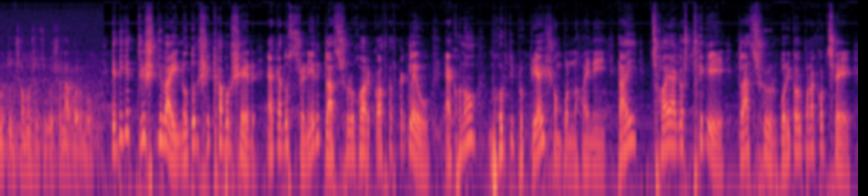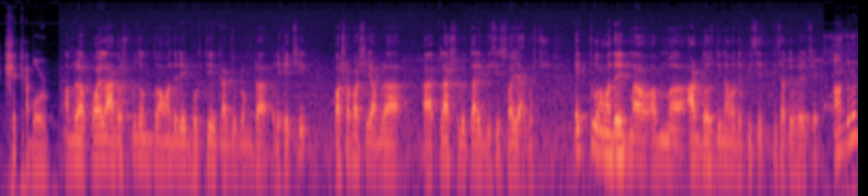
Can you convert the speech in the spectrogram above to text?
নতুন সময়সূচি ঘোষণা করব। এদিকে ত্রিশ জুলাই নতুন শিক্ষাবর্ষের একাদশ শ্রেণির ক্লাস শুরু হওয়ার কথা থাকলেও এখনও ভর্তি প্রক্রিয়ায় সম্পন্ন হয়নি। তাই ছয় আগস্ট থেকে ক্লাস শুরুর পরিকল্পনা করছে শিক্ষা বোর্ড। আমরা পয়লা আগস্ট পর্যন্ত আমাদের এই ভর্তির কার্যক্রমটা রেখেছি। পাশাপাশি আমরা ক্লাস শুরুর তারিখ দিয়েছি ছয় আগস্ট। একটু আমাদের আট, দশ দিন আমাদের পিছাতে হয়েছে। আন্দোলন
